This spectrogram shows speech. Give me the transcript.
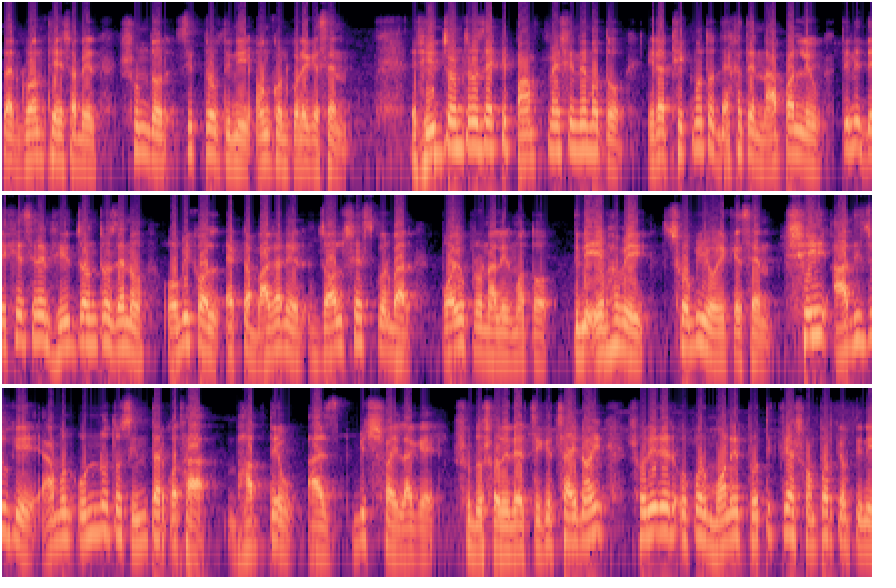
তার গ্রন্থে এসবের সুন্দর চিত্রও তিনি অঙ্কন করে গেছেন। হৃদযন্ত্র যে একটি পাম্প মেশিনের মতো, এটা ঠিকমতো দেখাতে না পারলেও তিনি দেখিয়েছিলেন হৃদযন্ত্র যেন অবিকল একটা বাগানের জল সেচ করবার পয় প্রণালীর মতো। তিনি এভাবেই ছবিও এঁকেছেন। সেই আদি যুগে এমন উন্নত চিন্তার কথা ভাবতেও আজ বিস্ময় লাগে। শুধু শরীরের চিকিৎসাই নয়, শরীরের উপর মনের প্রতিক্রিয়া সম্পর্কেও তিনি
